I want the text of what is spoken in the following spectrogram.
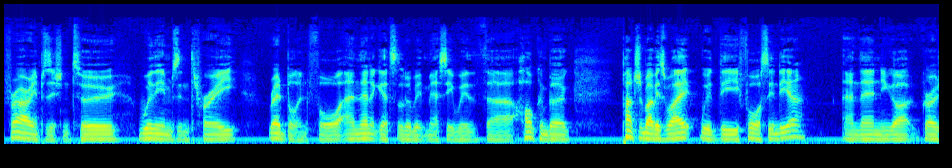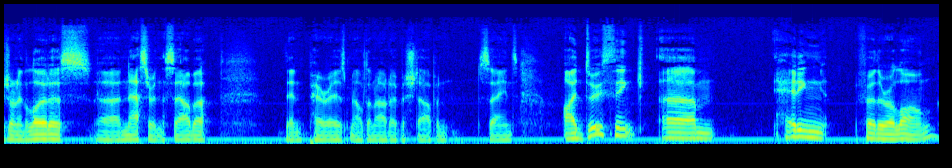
Ferrari in position two, Williams in three, Red Bull in four, and then it gets a little bit messy with uh, Hulkenberg punching above his weight with the Force India, and then you got Grosjean in the Lotus, uh, Nasr in the Sauber, then Perez, Maldonado, Verstappen, Sainz. I do think um, heading further along,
